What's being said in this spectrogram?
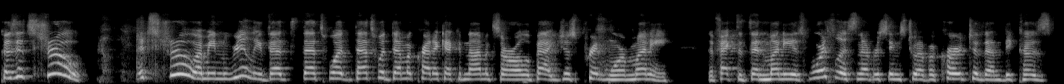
Because it's true. It's true. I mean, really, that's that's what that's what democratic economics are all about. You just print more money. The fact that then money is worthless never seems to have occurred to them because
